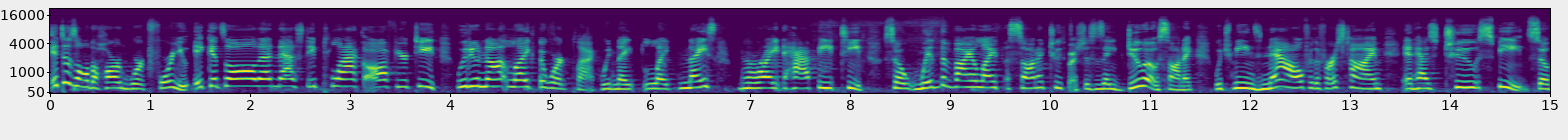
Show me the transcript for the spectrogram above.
it does all the hard work for you. It gets all that nasty plaque off your teeth. We do not like the word plaque. We like, like nice, bright, happy teeth. So with the Violife sonic toothbrush, this is a duo sonic, which means now for the first time, it has two speeds. So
